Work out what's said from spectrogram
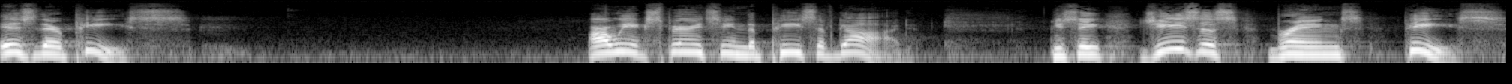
is there peace? Are we experiencing the peace of God? You see, Jesus brings peace.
